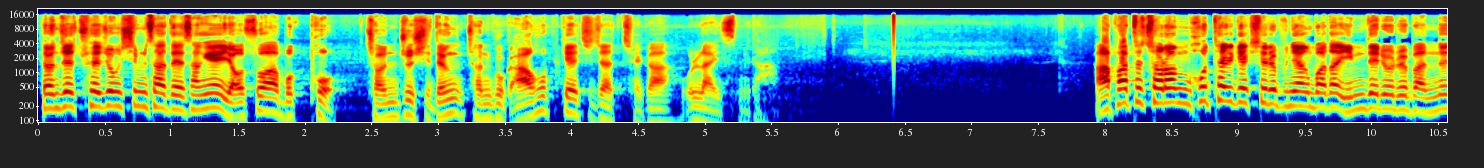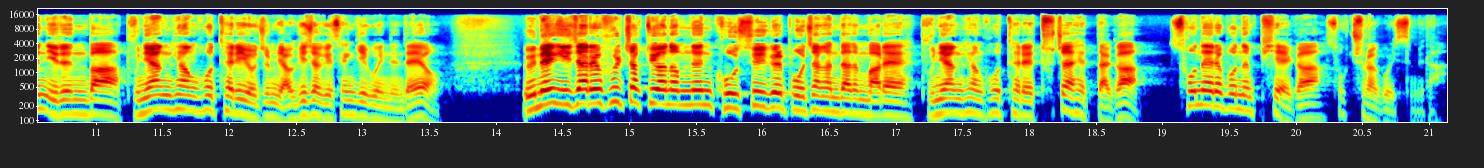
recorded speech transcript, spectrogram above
현재 최종 심사 대상에 여수와 목포, 전주시 등 전국 9개 지자체가 올라 있습니다. 아파트처럼 호텔 객실을 분양받아 임대료를 받는 이른바 분양형 호텔이 요즘 여기저기 생기고 있는데요. 은행 이자를 훌쩍 뛰어넘는 고수익을 보장한다는 말에 분양형 호텔에 투자했다가 손해를 보는 피해가 속출하고 있습니다.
